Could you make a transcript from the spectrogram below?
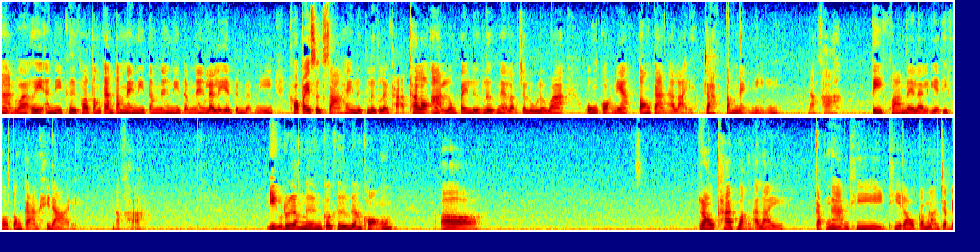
อ่านว่า เอ้ย อันนี้คือเขาต้องการตำแหน่งนี้ ตำแหน่งนี้ ตำแหน่งรายละเอียดเป็นแบบนี้ เข้าไปศึกษาให้ลึกๆเลยค่ะ ถ้าเราอ่านลงไปลึกๆเนี่ย เราจะรู้เลยว่าองค์กรนี้ต้องการอะไรจากตำแหน่งนี้นะคะ ตีความในรายละเอียดที่เขาต้องการให้ได้นะคะ อีกเรื่องหนึ่งก็คือเรื่องของเออเราคาดหวังอะไรกับงานที่ที่เรากำลังจะไป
